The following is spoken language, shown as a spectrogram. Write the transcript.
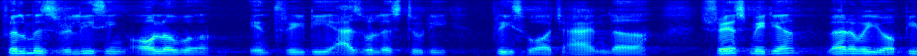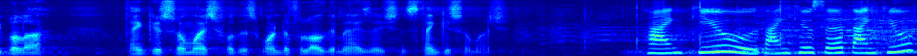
film is releasing all over in 3D as well as 2D. Please watch. And uh, Shreyas Media, wherever your people are, thank you so much for this wonderful organizations. Thank you so much. Thank you. Thank you, sir. Thank you.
